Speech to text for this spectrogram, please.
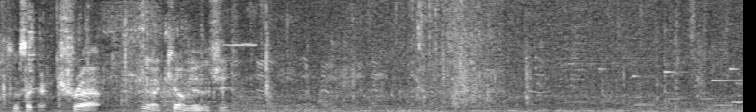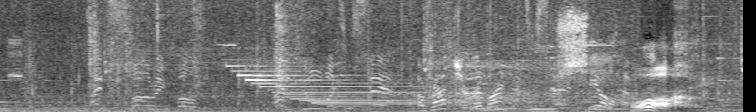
This looks like a trap. She's gonna kill me, isn't she? Sorry, Bubbles. I'll do what you said. A rapture reminder. Oh, a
